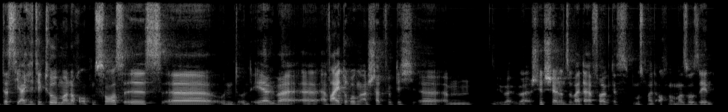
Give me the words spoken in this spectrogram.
dass die Architektur immer noch Open Source ist äh, und, und eher über äh, Erweiterungen anstatt wirklich äh, ähm, über, über Schnittstellen und so weiter erfolgt. Das muss man halt auch nochmal so sehen.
